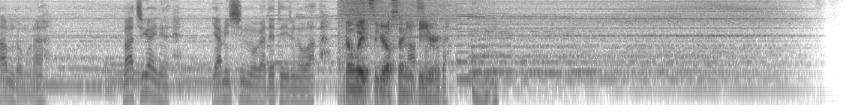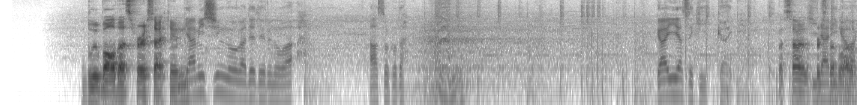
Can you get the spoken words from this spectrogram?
3度もな間違いねえ闇信号が出ているのは No way it's the girl sending あ you そ to こ your. だ Blue balled us for a second. 闇信号が出てるのはあそこだ外野席1階 Of the first 左 level なん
